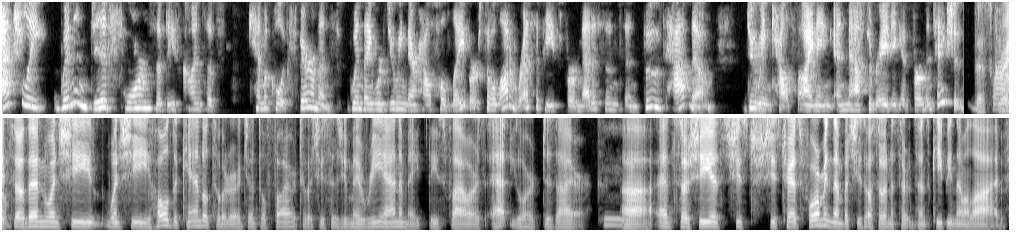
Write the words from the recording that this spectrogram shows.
Actually women did forms of these kinds of chemical experiments when they were doing their household labor. So a lot of recipes for medicines and foods have them doing mm. calcining and macerating and fermentation. That's wow. great. So then when she when she holds a candle to it or a gentle fire to it, she says you may reanimate these flowers at your desire. Mm. Uh, and so she is she's she's transforming them, but she's also in a certain sense keeping them alive.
